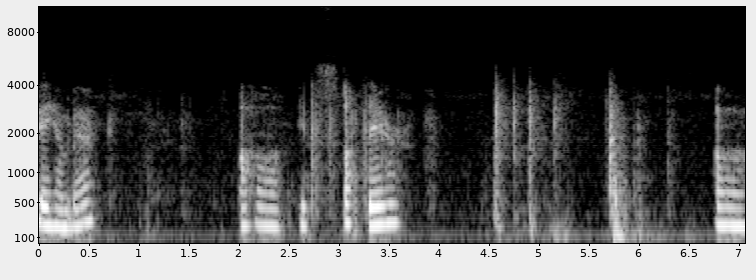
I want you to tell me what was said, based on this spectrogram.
Okay, I'm back. Uh, it's up there. Uh,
